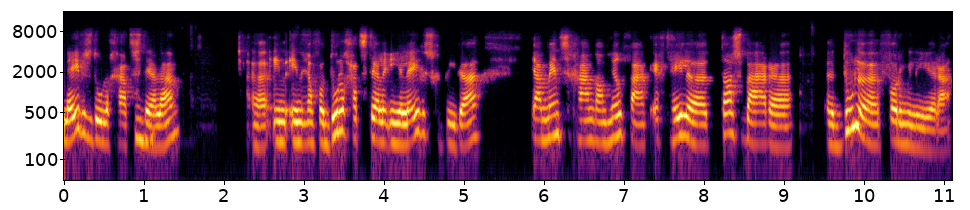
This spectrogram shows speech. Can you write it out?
levensdoelen gaat mhm. stellen, uh, in, in, of wat doelen gaat stellen in je levensgebieden. Ja, mensen gaan dan heel vaak echt hele tastbare doelen formuleren.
